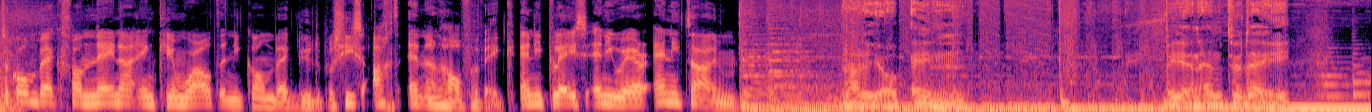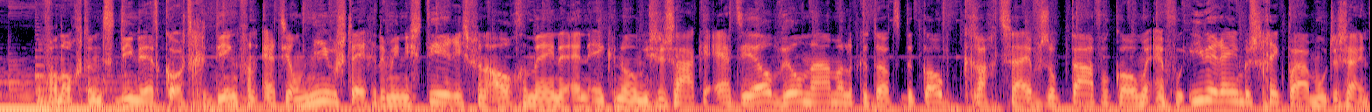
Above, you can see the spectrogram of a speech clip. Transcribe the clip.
Was de comeback van Nena en Kim Wilde en die comeback duurde precies acht en een halve week. Any place, anywhere, anytime. Radio 1. BNN Today. Vanochtend diende het kort geding van RTL Nieuws tegen de ministeries van Algemene en Economische Zaken. RTL wil namelijk dat de koopkrachtcijfers op tafel komen en voor iedereen beschikbaar moeten zijn.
